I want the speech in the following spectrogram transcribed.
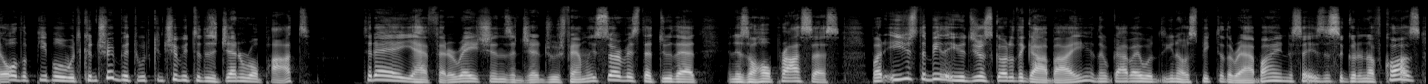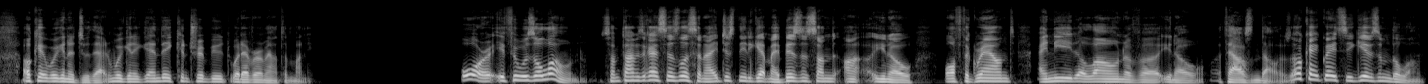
all the people who would contribute would contribute to this general pot. Today, you have federations and Jewish Family Service that do that, and there's a whole process. But it used to be that you just go to the gabbai, and the gabbai would, you know, speak to the rabbi and say, "Is this a good enough cause? Okay, we're going to do that, and we're going to." And they contribute whatever amount of money. Or if it was a loan, sometimes the guy says, "Listen, I just need to get my business on, uh, you know, off the ground. I need a loan of, uh, you know, a thousand dollars." Okay, great. So he gives him the loan.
